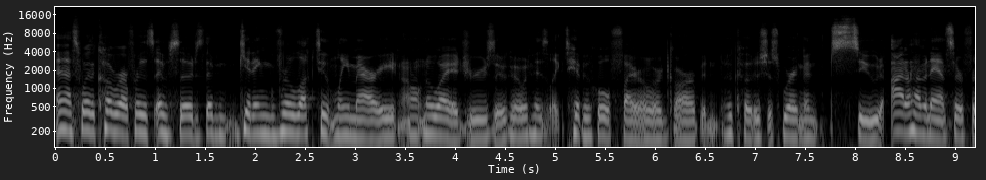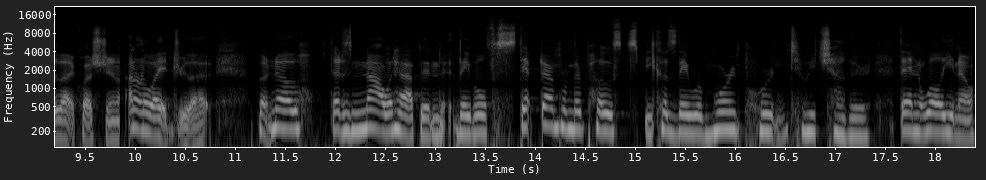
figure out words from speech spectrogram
And that's why the cover art for this episode is them getting reluctantly married. I don't know why I drew Zuko in his like typical Fire Lord garb and Hakoda's just wearing a suit. I don't have an answer for that question. I don't know why I drew that. But no, that is not what happened. They both stepped down from their posts because they were more important to each other than, well, you know,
